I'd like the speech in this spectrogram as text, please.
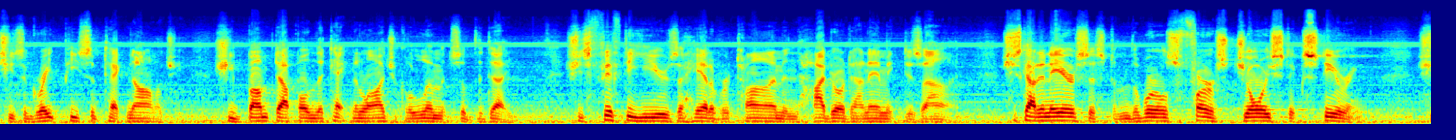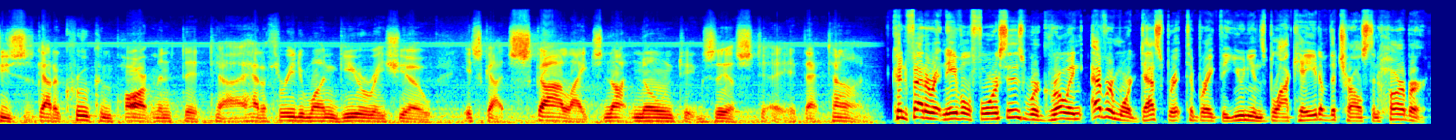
She's a great piece of technology. She bumped up on the technological limits of the day. She's 50 years ahead of her time in hydrodynamic design. She's got an air system, the world's first joystick steering. She's got a crew compartment that uh, had a 3 to 1 gear ratio. It's got skylights not known to exist uh, at that time. Confederate naval forces were growing ever more desperate to break the Union's blockade of the Charleston harbor.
